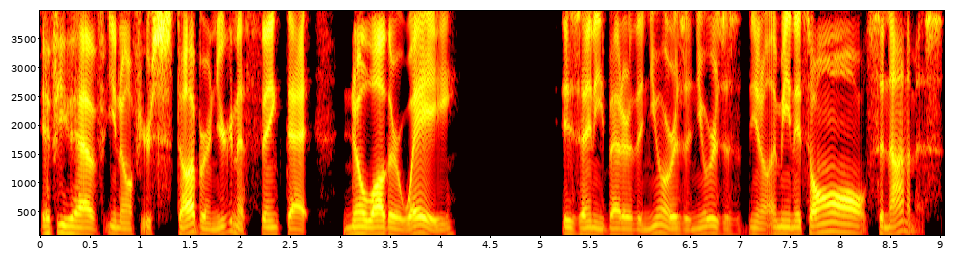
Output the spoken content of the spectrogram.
If you have, you know, if you're stubborn, you're going to think that no other way is any better than yours and yours is, you know, I mean, it's all synonymous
